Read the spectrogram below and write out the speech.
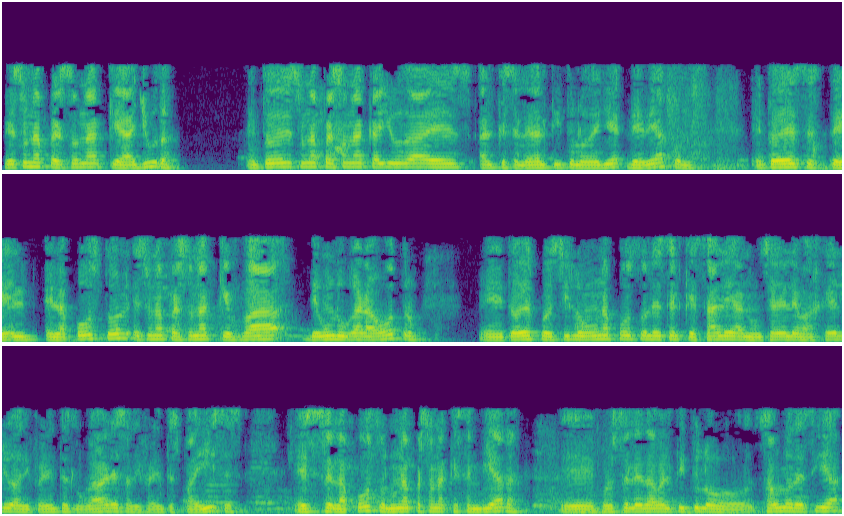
es una persona que ayuda. Entonces, una persona que ayuda es al que se le da el título de, de diácono. Entonces, este, el, el, apóstol es una persona que va de un lugar a otro. Entonces, pues sí, lo, un apóstol es el que sale a anunciar el evangelio a diferentes lugares, a diferentes países. Ese es el apóstol, una persona que es enviada. Eh, por eso se le daba el título, Saulo decía,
